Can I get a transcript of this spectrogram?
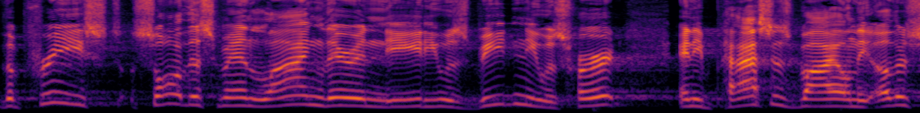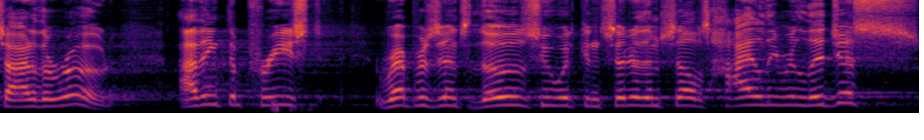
The priest saw this man lying there in need. He was beaten, he was hurt, and he passes by on the other side of the road. I think the priest represents those who would consider themselves highly religious,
